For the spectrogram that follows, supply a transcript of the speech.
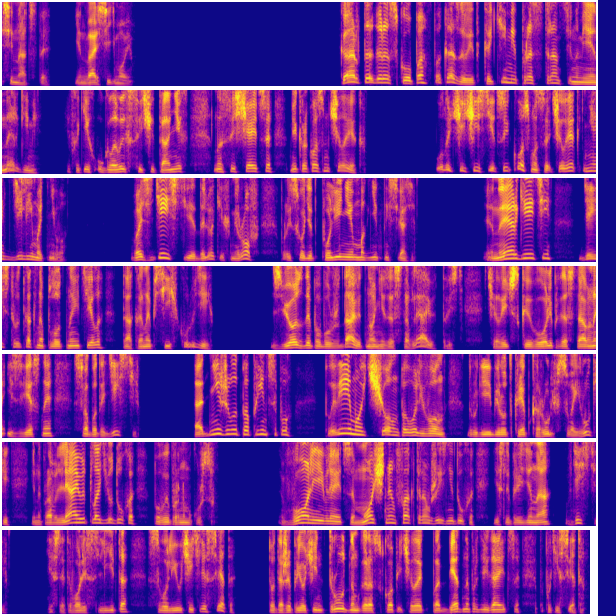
17. Январь 7. Карта гороскопа показывает, какими пространственными энергиями и в каких угловых сочетаниях насыщается микрокосм человека. Будучи частицей космоса, человек неотделим от него. Воздействие далеких миров происходит по линиям магнитной связи. Энергии эти действуют как на плотное тело, так и на психику людей. Звезды побуждают, но не заставляют, то есть человеческой воле предоставлена известная свобода действий. Одни живут по принципу «плыви, мой челн, по воле волн», другие берут крепко руль в свои руки и направляют ладью духа по выбранному курсу. Воля является мощным фактором в жизни духа, если приведена в действие. Если эта воля слита с волей Учителя Света, то даже при очень трудном гороскопе человек победно продвигается по пути света.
